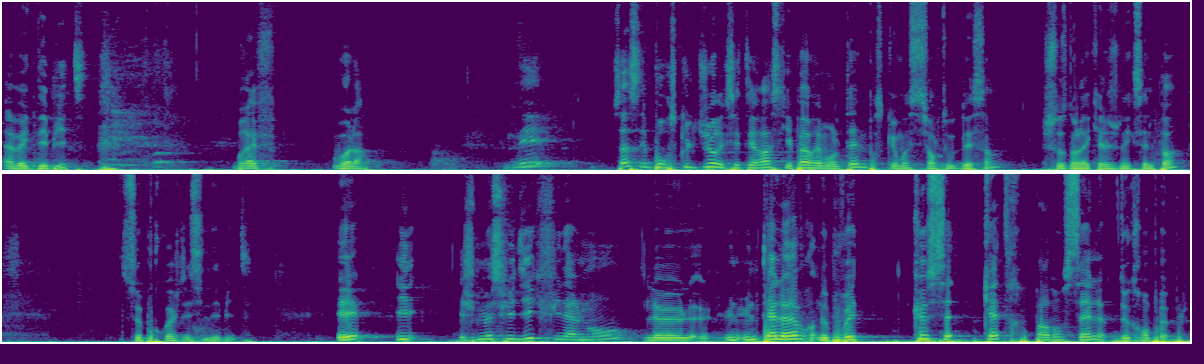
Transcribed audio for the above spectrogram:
avec des bits. Bref, voilà. Mais ça, c'est pour sculpture, etc., ce qui n'est pas vraiment le thème, parce que moi, c'est surtout dessin, chose dans laquelle je n'excelle pas. C'est pourquoi je dessine des bits. Et je me suis dit que finalement, le- le- une, telle œuvre ne pouvait qu'être pardon, celle de grands peuples.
